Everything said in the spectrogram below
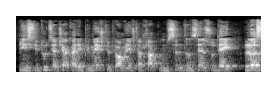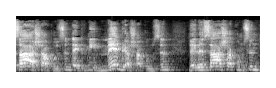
instituția aceea care primește pe oamenii ăștia așa cum sunt, în sensul de a-i lăsa așa cum sunt, de a-i primi membri așa cum sunt, de a-i lăsa așa cum sunt,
